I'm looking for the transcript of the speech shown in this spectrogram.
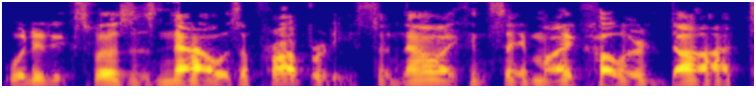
What it exposes now is a property. So now I can say my color dot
